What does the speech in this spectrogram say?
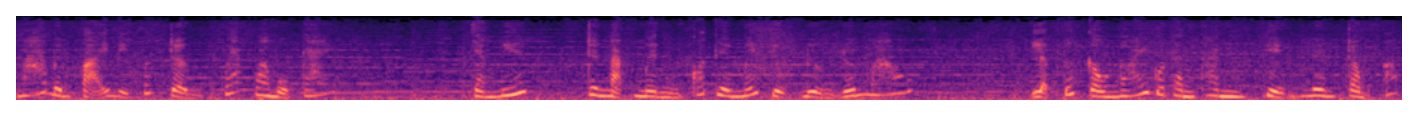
Má bên phải bị phất trần quét qua một cái. Chàng biết trên mặt mình có thêm mấy chục đường rớm máu. Lập tức câu nói của thanh thanh hiện lên trong óc.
